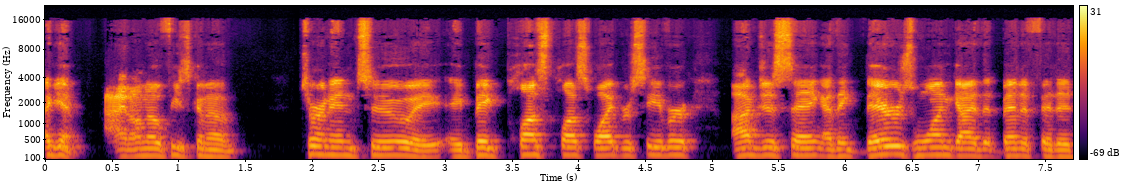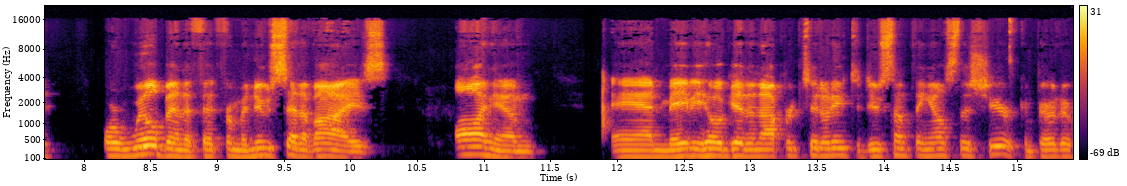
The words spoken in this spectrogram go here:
again, I don't know if he's going to turn into a, a big plus plus wide receiver. I'm just saying, I think there's one guy that benefited or will benefit from a new set of eyes on him. And maybe he'll get an opportunity to do something else this year compared to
